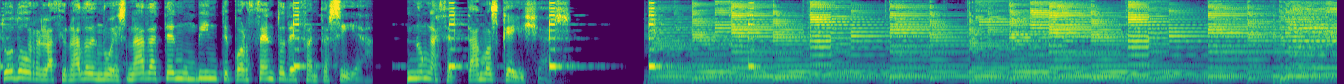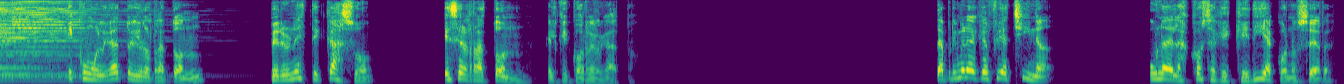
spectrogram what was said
Todo relacionado en No es nada ten un 20% de fantasía. Non aceptamos queixas. Es como el gato y el ratón, pero en este caso es el ratón el que corre al gato. La primera vez que fui a China, una de las cosas que quería conocer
